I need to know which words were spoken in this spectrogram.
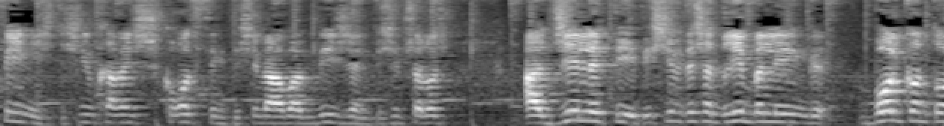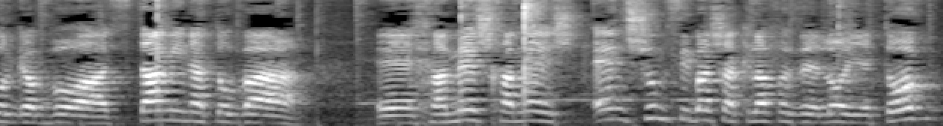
finish, 95 crossing, 94 vision, 93 agility, 99 dribbling, ball control גבוה, סטמינה טובה, 5-5, אין שום סיבה שהקלף הזה לא יהיה טוב.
